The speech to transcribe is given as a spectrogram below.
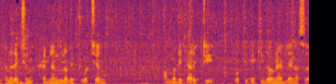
এখানে দেখছেন হেডলাইনগুলো দেখতে পাচ্ছেন। আমরা দেখি আরেকটি পত্রিকায় কী ধরনের হেডলাইন আছে?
